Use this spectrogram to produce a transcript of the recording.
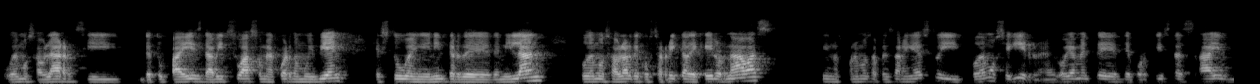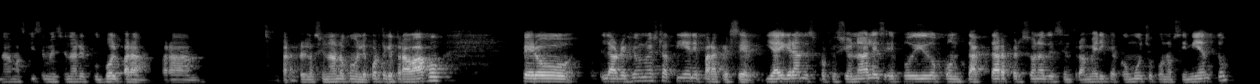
Podemos hablar si de tu país, David Suazo, me acuerdo muy bien, que estuvo en el Inter de, de Milán. Podemos hablar de Costa Rica, de Keylor Navas si nos ponemos a pensar en esto y podemos seguir. Obviamente deportistas hay, nada más quise mencionar el fútbol para, para, para relacionarlo con el deporte que trabajo, pero la región nuestra tiene para crecer y hay grandes profesionales. He podido contactar personas de Centroamérica con mucho conocimiento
